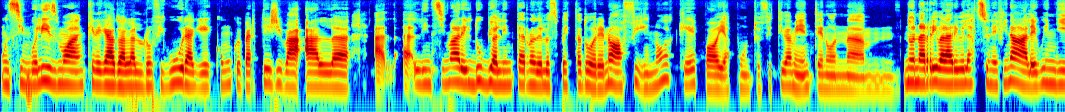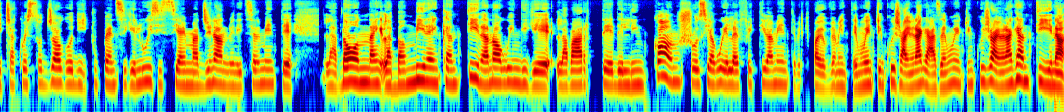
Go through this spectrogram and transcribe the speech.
un simbolismo anche legato alla loro figura che comunque partecipa al al all'insinuare il dubbio all'interno dello spettatore, no, fino a che poi appunto effettivamente non mhmm, non arriva la rivelazione finale, quindi c'è questo gioco di tu pensi che lui si stia immaginando inizialmente la donna la bambina in cantina, no, quindi che la parte dell'inconscio sia quella effettivamente perché poi ovviamente nel momento in cui c'hai una casa, nel momento in cui c'hai una cantina,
